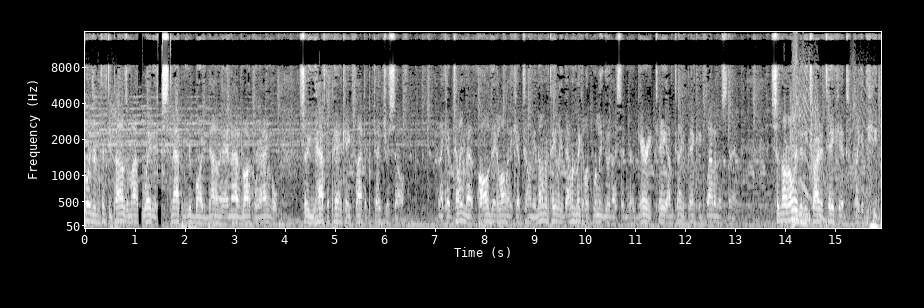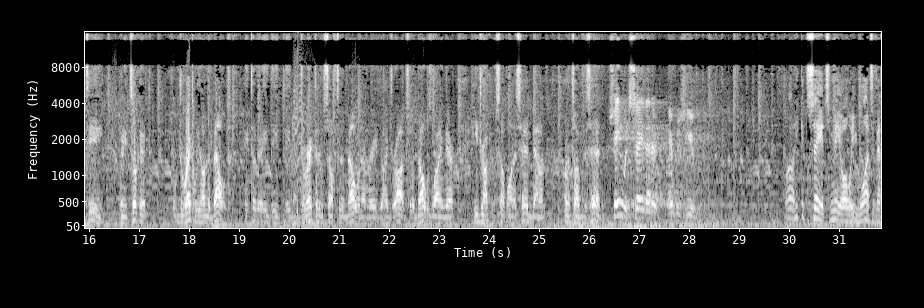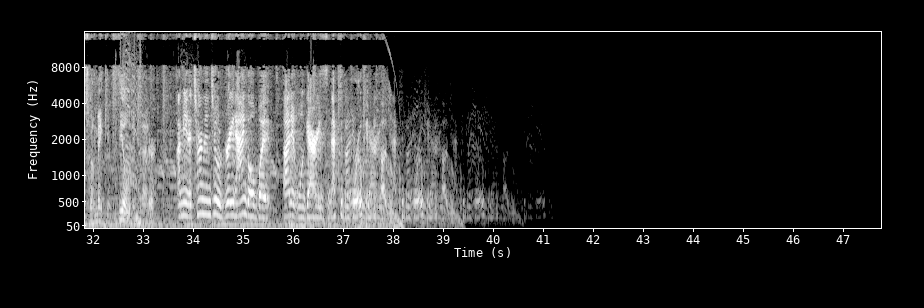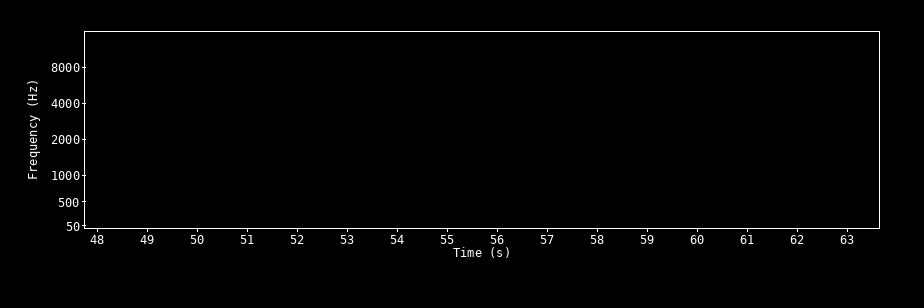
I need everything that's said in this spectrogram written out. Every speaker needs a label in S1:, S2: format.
S1: 150 pounds of my weight is snapping your body down and at an awkward angle. So you have to pancake flat to protect yourself. And I kept telling him that all day long, and he kept telling me, "No, I'm going to take it. I'm going to make it look really good." And I said, no, "Gary, take, I'm telling you, pancake flat on this thing." So not only did he try to take it like a DDT, but he took it directly on the belt. He took it. He, he, he directed himself to the belt whenever he, I dropped. So the belt was lying there. He dropped himself on his head, down on the top of his head.
S2: Shane would say that it, it was you.
S3: Well, he could say it's me all he wants if that's going to make him feel any better.
S4: I mean, it turned into a great angle, but I didn't want Gary's neck to be broken because.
